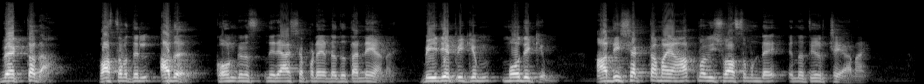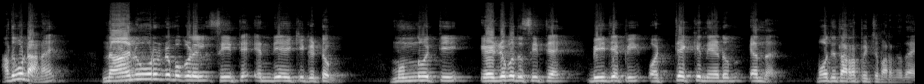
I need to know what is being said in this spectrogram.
വ്യക്തത വാസ്തവത്തിൽ അത് കോൺഗ്രസ് നിരാശപ്പെടേണ്ടത് തന്നെയാണ്. ബി ജെ പിക്കും മോദിക്കും അതിശക്തമായ ആത്മവിശ്വാസമുണ്ട് എന്ന് തീർച്ചയാണ്. അതുകൊണ്ടാണ് നാനൂറിന് മുകളിൽ സീറ്റ് എൻ ഡി എക്ക് കിട്ടും മുന്നൂറ്റി എഴുപത് സീറ്റ് ബി ജെ പി ഒറ്റയ്ക്ക് നേടും എന്ന് മോദി തറപ്പിച്ച് പറഞ്ഞത്.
